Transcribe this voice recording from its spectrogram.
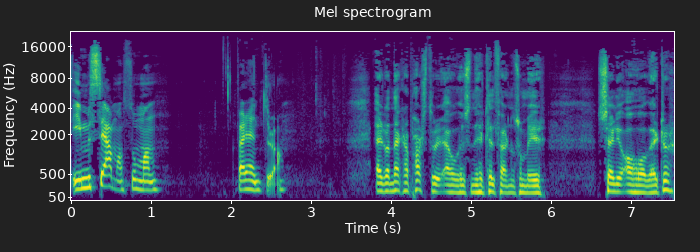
i museum som man förhänder då. Er det några pastor av hos denne tilfellene som är sälja avhåverter?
